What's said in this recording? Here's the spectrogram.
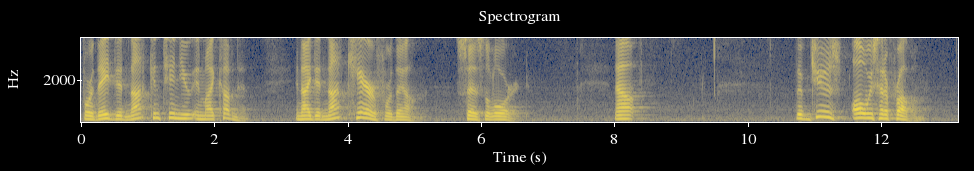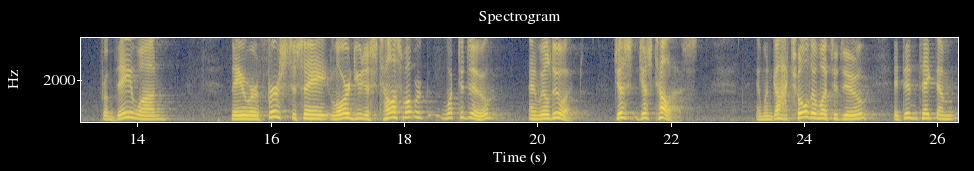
for they did not continue in my covenant, and I did not care for them, says the Lord. Now, the Jews always had a problem. From day one, they were first to say, Lord, you just tell us what, we're, what to do, and we'll do it. Just, just tell us. And when God told them what to do, it didn't take them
